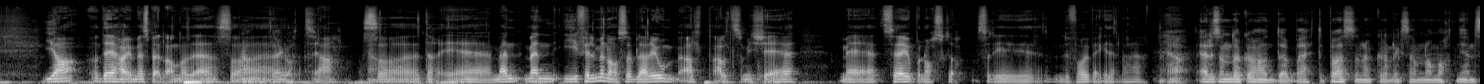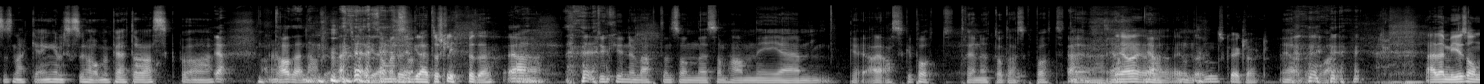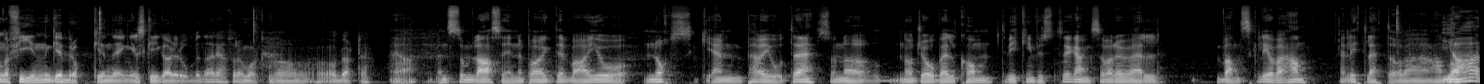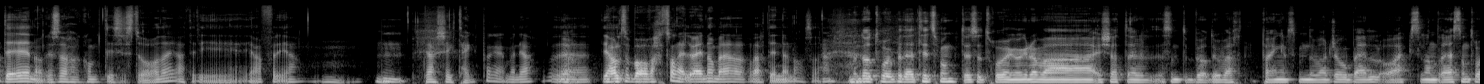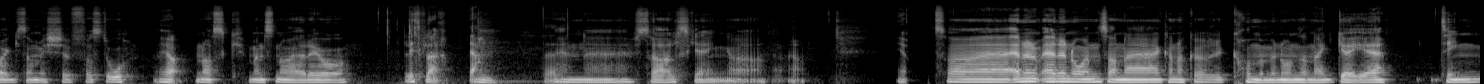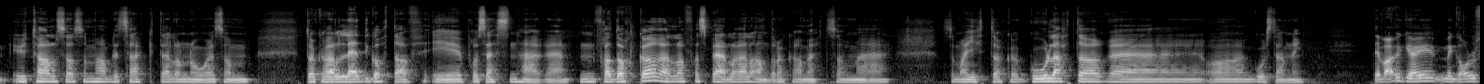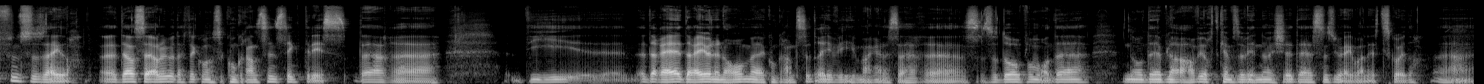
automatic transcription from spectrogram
Ja, og det har jo med spillerne, det. Så, Ja, det er godt. Ja, så der er men, men i filmen nå så blir det jo alt, alt som ikke er med, så er jo på norsk, da. Så de, du får jo begge deler her. Ja. Er det sånn dere har dubba etterpå? Så dere liksom, når Morten Jensen snakker engelsk, så hører vi Peter Rask på Ja, han tar den, han. Det er greit, greit å slippe det. Ja. Ja. Du kunne vært en sånn eh, som han i um, Askepott. Tre nøtter til Askepott. Det, Ja, ja, ja, den skulle jeg klart. ja, det. Nei, det er mye sånn fin gebrokken engelsk i garderoben der, ja, fra Morten og, og Bjarte. Ja, men som Lars er inne på, det var jo norsk en periode. Så når, når Joe Bell kom til Viking første gang, så var det vel vanskelig å være han. Litt lettere å være han. ja, det er noe som har kommet de siste. At de, ja, fordi, ja. Mm. Mm. Det har ikke jeg tenkt på engang, men ja. Det, Ja. De har altså bare vært sånn hele veien når vi har vært inne nå. Så. Ja. Men da tror jeg på det tidspunktet så tror jeg også det var Ikke at det, sånn, det burde jo vært på engelsk, men det var Joe Bell og Axel Andresen, tror jeg, som ikke forsto Ja. norsk. Mens nå er det jo litt flere. Ja. Mm. En uh, australsk gjeng og ja. Ja. Så eh, er det, er det noen sånne Kan dere komme med noen sånne gøye ting, uttalelser som har blitt sagt, eller noe som dere har ledd godt av i prosessen her, enten fra dere eller fra spillere eller andre dere har møtt, som, eh, som har gitt dere god latter eh, og god stemning? det var jo gøy med golfen, syns jeg. da. Eh, Der ser du jo dette kon- konkurranseinstinktet deres. Der de det er, der er jo en enorm konkurransedriv i mange av disse her. Så, da på en måte Når det blir avgjort hvem som vinner og ikke, det syns jo jeg var litt skøy, da. Eh,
